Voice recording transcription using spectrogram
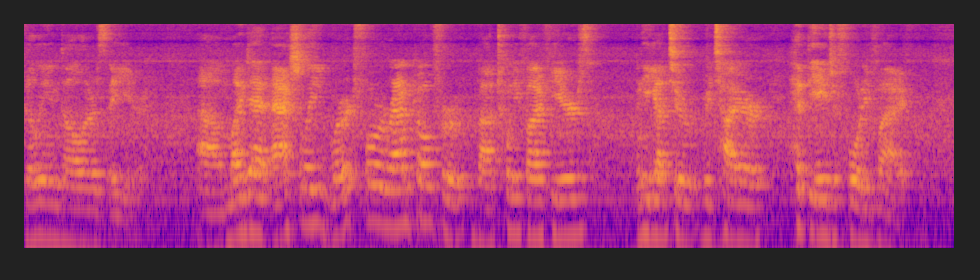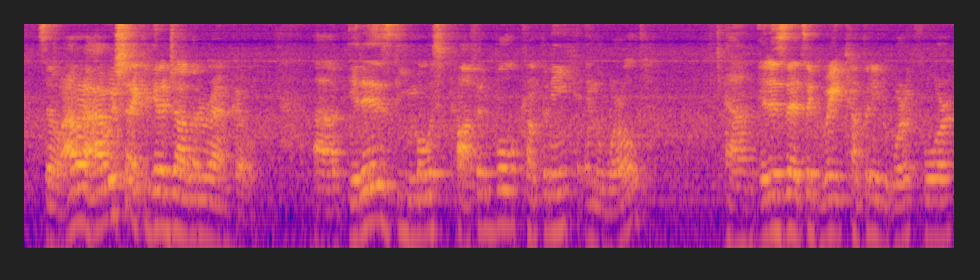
billion dollars a year. Uh, my dad actually worked for Aramco for about 25 years, and he got to retire at the age of 45. So I don't know. I wish I could get a job at Aramco. Uh, it is the most profitable company in the world. Um, it is it's a great company to work for.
